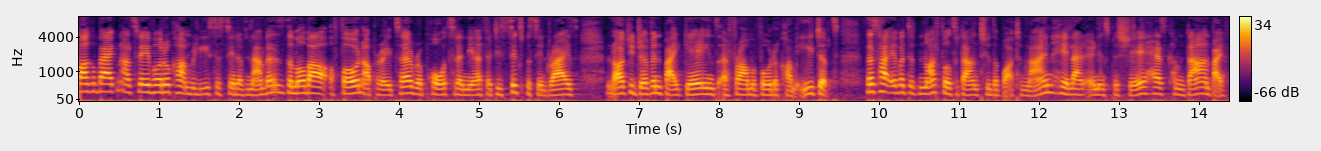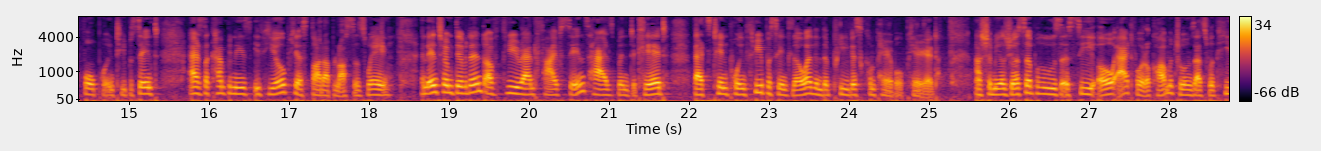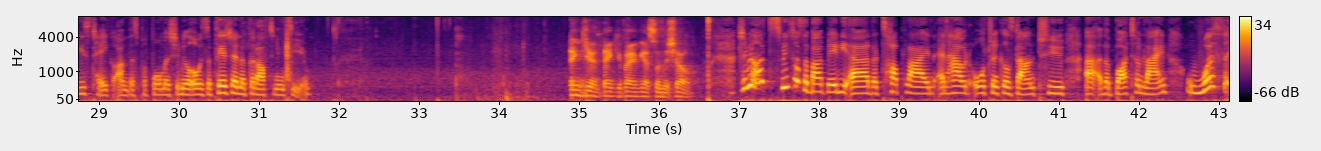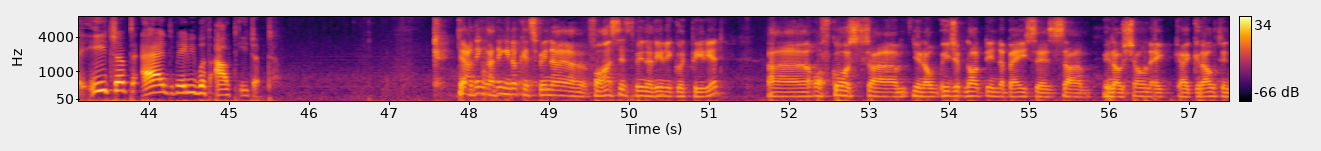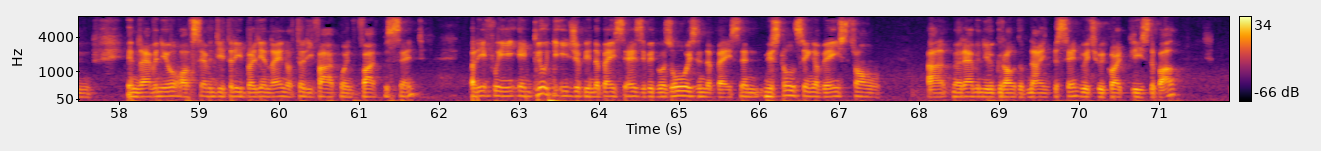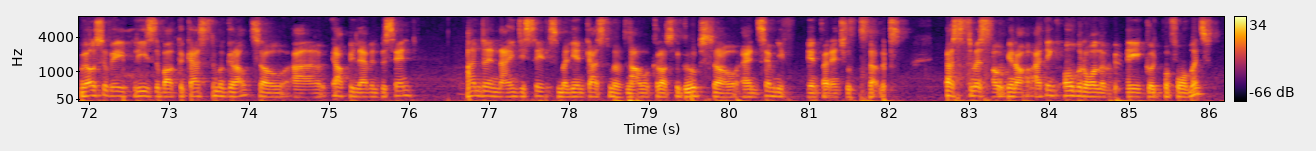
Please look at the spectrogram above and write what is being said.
Welcome back. Now, today, Vodacom released a set of numbers. The mobile phone operator reported a near 36% rise, largely driven by gains from Vodacom Egypt. This, however, did not filter down to the bottom line. Headline earnings per share has come down by 4.2% as the company's Ethiopia startup losses weigh. An interim dividend of 3 Rand 5 cents has been declared. That's 10.3% lower than the previous comparable period. Now, Shameel Joosub, who's a CEO at Vodacom, joins us with his take on this performance. Shameel, always a pleasure and a good afternoon to you. Thank you. Thank you for having us on the show. Shameel, speak to us about maybe uh, the top line and how it all trickles down to uh, the bottom line with Egypt and maybe without Egypt. Yeah, I think I think look, it's been a, for us, it's been a really good period. Uh, of course, um, you know, Egypt not being the base has, um, you know, shown a, a, growth in, in revenue of 73 billion rand or 35.5%. But if we include Egypt in the base as if it was always in the base, then we're still seeing a very strong uh, revenue growth of 9%, which we're quite pleased about. We're also very pleased about the customer growth, so uh, up 11%. 196 million customers now across the group, so and 70 million financial service customers. So, you know, I think overall a very good performance.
